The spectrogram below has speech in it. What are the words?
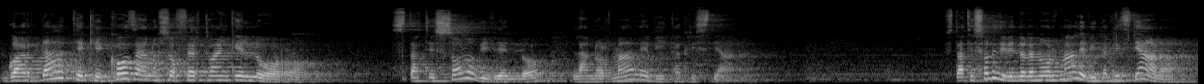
guardate che cosa hanno sofferto anche loro. State solo vivendo la normale vita cristiana. State solo vivendo la normale vita cristiana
